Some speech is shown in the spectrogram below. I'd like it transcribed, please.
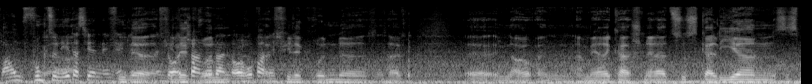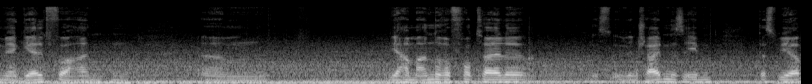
Warum funktioniert Ja, das hier in, in, viele, in Deutschland Gründe, oder in Europa hat nicht? Viele Gründe. Es ist halt äh, in, in Amerika schneller zu skalieren, es ist mehr Geld vorhanden. Ähm, wir haben andere Vorteile. Das Entscheidende ist eben, dass wir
